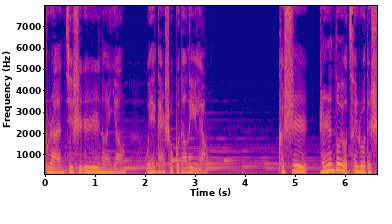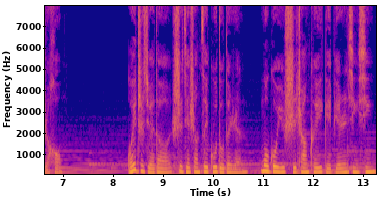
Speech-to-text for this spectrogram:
不然即使日日暖阳，我也感受不到力量。可是，人人都有脆弱的时候。我一直觉得世界上最孤独的人，莫过于时常可以给别人信心，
